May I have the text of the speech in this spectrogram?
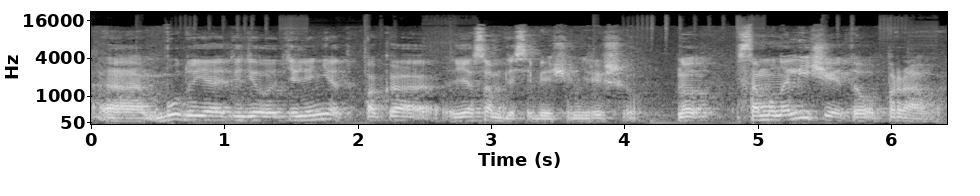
Э, буду я это делать или нет, пока я сам для себя еще не решил. Но само наличие этого права,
